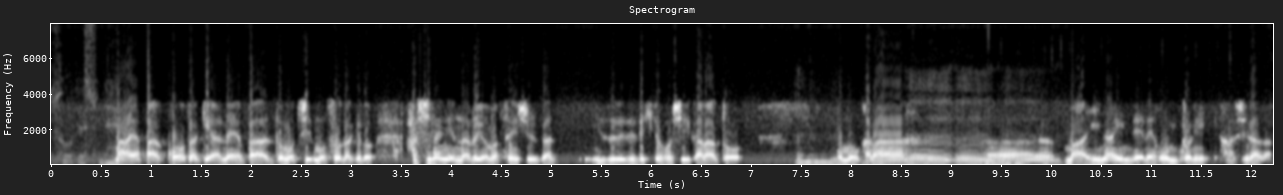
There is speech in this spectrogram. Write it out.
そうですね。まあ、やっぱこの先はねやっぱどのチームもそうだけど柱になるような選手がいずれ出てきてほしいかなとうん思うかな、うんうんまあいないんでね本当に柱が。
